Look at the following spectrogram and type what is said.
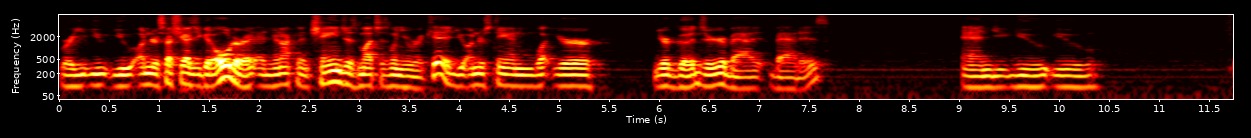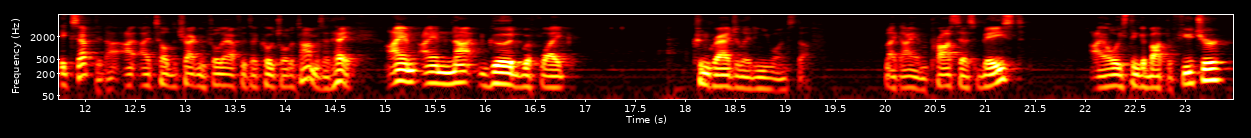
Where you, you, you under, especially as you get older and you're not going to change as much as when you were a kid, you understand what your your goods or your bad bad is. And you you you accept it. I, I tell the track and field athletes I coach all the time, I said, hey, I am I am not good with like congratulating you on stuff. Like I am process based I always think about the future.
